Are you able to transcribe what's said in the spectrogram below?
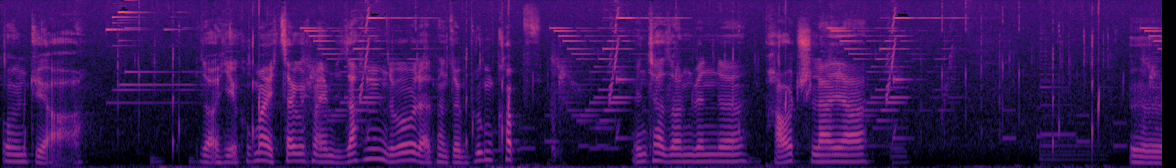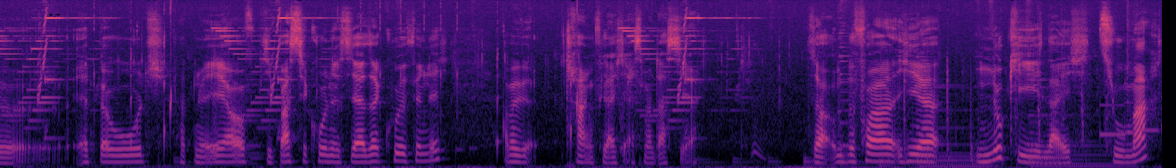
Und ja. So, hier, guck mal, ich zeige euch mal eben die Sachen. So, da hat man so einen Blumenkopf. Wintersonnenwinde, Brautschleier. Äh, Erdbeerhut hatten wir eh auf. Die Bastelkrone ist sehr, sehr cool, finde ich. Aber wir tragen vielleicht erstmal das hier. So, und bevor hier Nuki leicht zumacht,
